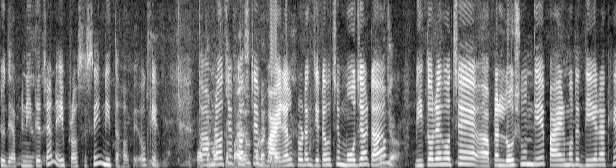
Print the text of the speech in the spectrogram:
যদি আপনি নিতে চান এই প্রসেসেই নিতে হবে ওকে তো আমরা হচ্ছে ফার্স্টে ভাইরাল প্রোডাক্ট যেটা হচ্ছে মোজাটা ভিতরে হচ্ছে আপনার লোশন দিয়ে পায়ের মধ্যে দিয়ে রাখে।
